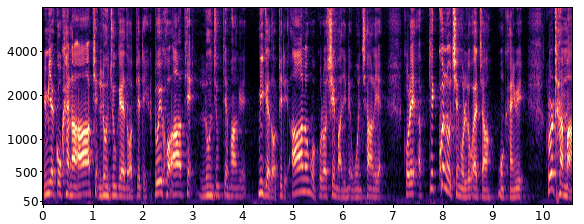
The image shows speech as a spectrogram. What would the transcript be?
မိမိရဲ့ကိုယ်ခန္ဓာအားဖြင့်လွန်ကျူးခဲ့သောအဖြစ်တွေအတွေးခေါ်အားဖြင့်လွန်ကျူးပြစ်မှားခဲ့မိခဲ့သောအဖြစ်တွေအားလုံးကိုကိုရောရှေ့မှာဒီနေ့ဝန်ချလျက်ကိုရဲ့အပြစ်ခွင့်လွှတ်ခြင်းကိုလိုအပ်ကြောင်းဝန်ခံ၍ကိုရောထံမှာ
